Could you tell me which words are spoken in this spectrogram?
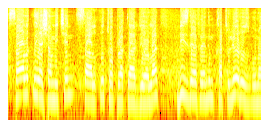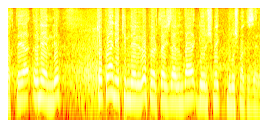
sağlıklı yaşam için sağlıklı topraklar diyorlar. Biz de efendim katılıyoruz bu noktaya. Önemli. Toprağın Hekimleri röportajlarında görüşmek, buluşmak üzere.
